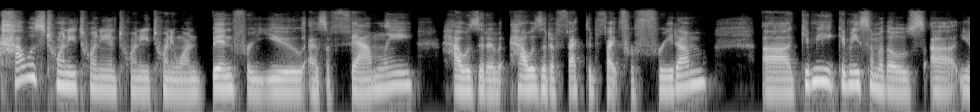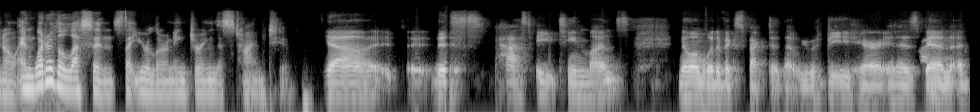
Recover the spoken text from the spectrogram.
how has 2020 and 2021 been for you as a family how is it how has it affected fight for freedom uh, give me give me some of those uh, you know and what are the lessons that you're learning during this time too yeah this past 18 months no one would have expected that we would be here it has right. been a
